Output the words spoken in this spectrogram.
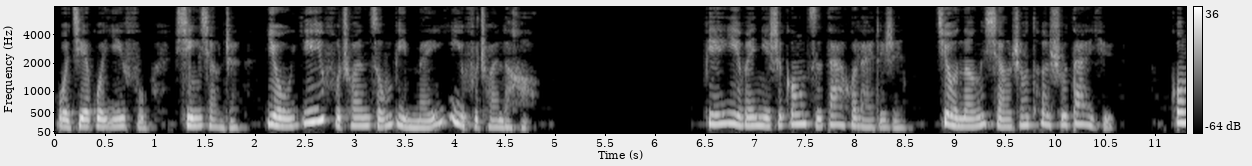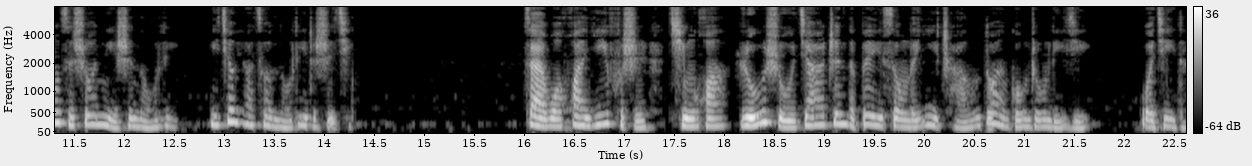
我接过衣服，心想着有衣服穿总比没衣服穿的好。别以为你是公子带回来的人就能享受特殊待遇。公子说你是奴隶，你就要做奴隶的事情。在我换衣服时，青花如数家珍地背诵了一长段宫中礼仪。我记得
